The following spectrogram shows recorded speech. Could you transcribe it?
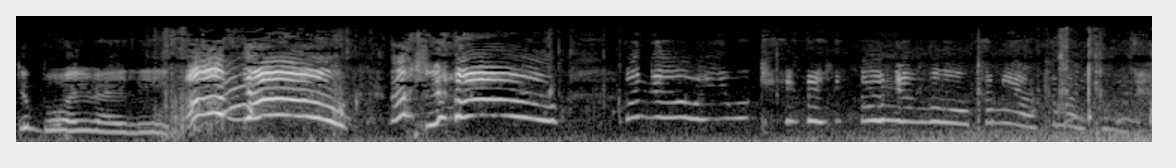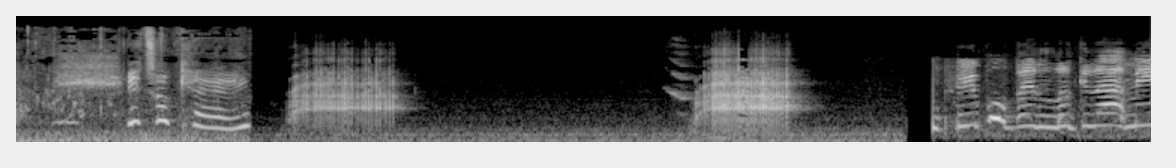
Good boy, Riley. Oh no! Oh no! Oh no! Are you okay, Riley? Oh no! Come here. Come on. Come on. Shh. It's okay. People been looking at me.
